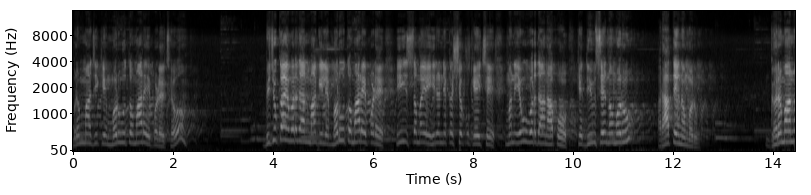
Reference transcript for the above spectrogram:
બ્રહ્માજી કે, મરવું તો મારે પડે છે હો. બીજું કાંઈ વરદાન માગી લે મરવું તો મારે પડે. એ સમયે હિરણ્ય કશ્યપુ કહે છે, મને એવું વરદાન આપો કે દિવસે ન મરું, રાતે ન મરું, ઘરમાં ન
